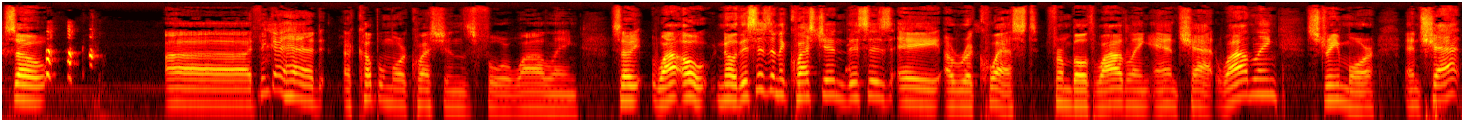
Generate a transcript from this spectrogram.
so uh, I think I had a couple more questions for Wildling. So, wow, oh no, this isn't a question. This is a a request from both Wildling and Chat. Wildling, stream more, and Chat.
